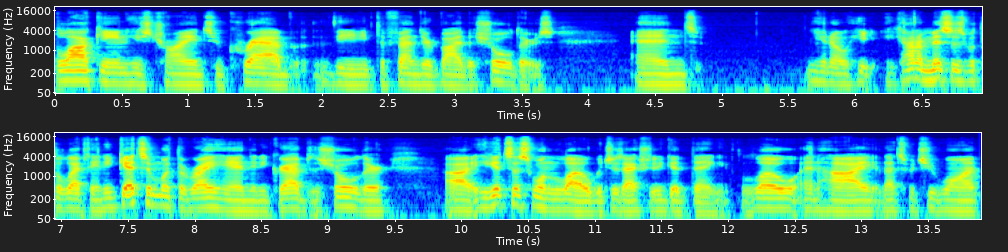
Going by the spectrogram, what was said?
blocking, he's trying to grab the defender by the shoulders. And, you know, he, he kind of misses with the left hand. He gets him with the right hand and he grabs the shoulder. Uh, he gets this one low, which is actually a good thing. Low and high, that's what you want.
